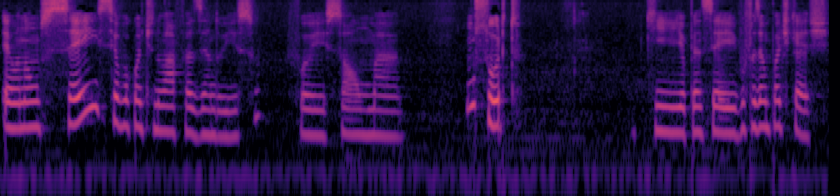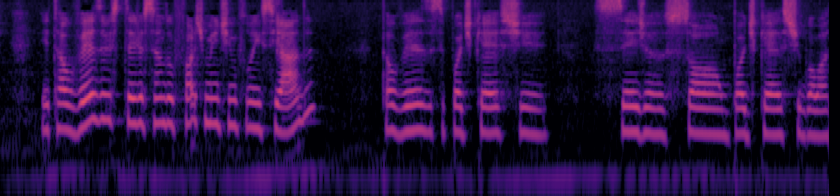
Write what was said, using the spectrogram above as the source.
Eu não sei se eu vou continuar fazendo isso, foi só uma um surto que eu pensei, vou fazer um podcast. E talvez eu esteja sendo fortemente influenciada, talvez esse podcast seja só um podcast igual a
